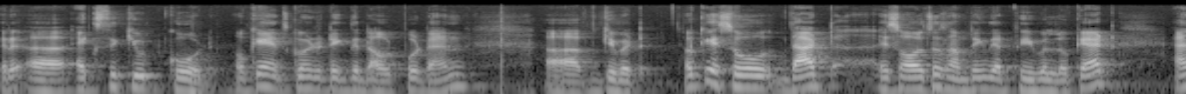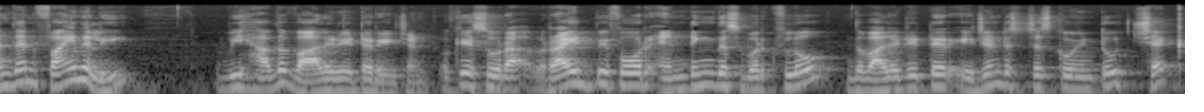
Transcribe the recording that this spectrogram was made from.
uh, execute code okay? It's going to take that output and uh, give it okay? So that is also something that we will look at. And then finally we have the validator agent okay? So right before ending this workflow the validator agent is just going to check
